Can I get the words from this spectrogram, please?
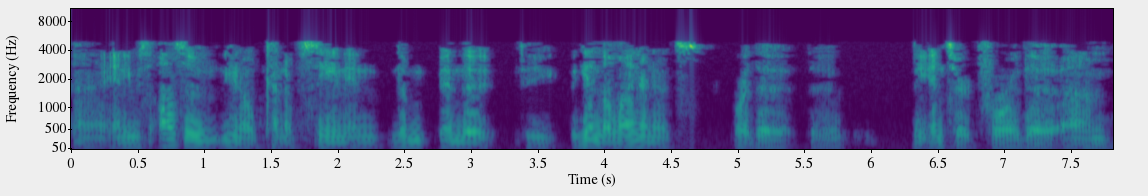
uh, and he was also, you know, kind of seen in the in the, the again the liner notes or the the the insert for the um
